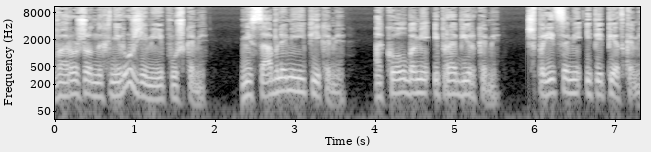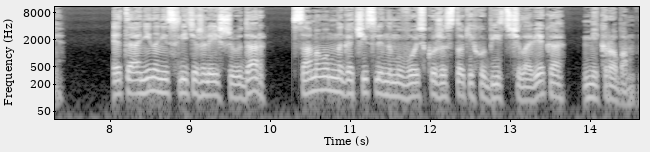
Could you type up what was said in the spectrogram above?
вооруженных не ружьями и пушками, не саблями и пиками, а колбами и пробирками, шприцами и пипетками. Это они нанесли тяжелейший удар самому многочисленному войску жестоких убийств человека – микробам.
